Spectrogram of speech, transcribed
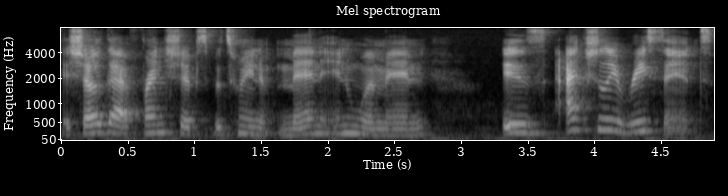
it showed that friendships between men and women is actually recent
